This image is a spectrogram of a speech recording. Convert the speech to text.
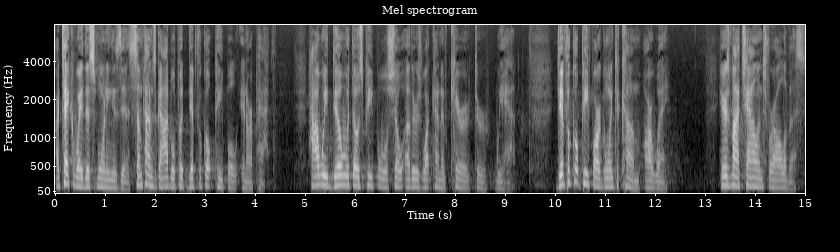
Our takeaway this morning is this sometimes God will put difficult people in our path. How we deal with those people will show others what kind of character we have. Difficult people are going to come our way. Here's my challenge for all of us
